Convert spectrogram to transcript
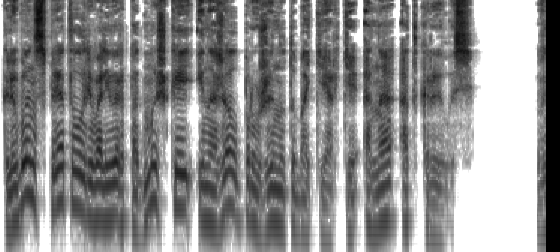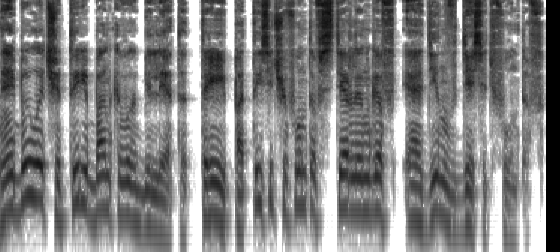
Клюбен спрятал револьвер под мышкой и нажал пружину табакерки. Она открылась. В ней было четыре банковых билета, три по тысяче фунтов стерлингов и один в десять фунтов.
